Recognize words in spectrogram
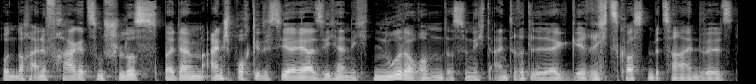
Und noch eine Frage zum Schluss. Bei deinem Einspruch geht es dir ja sicher nicht nur darum, dass du nicht ein Drittel der Gerichtskosten bezahlen willst.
